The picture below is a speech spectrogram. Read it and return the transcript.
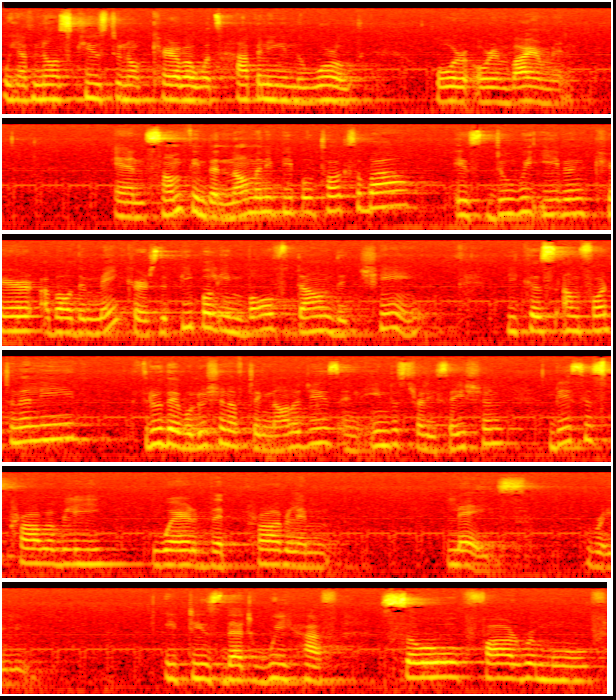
We have no excuse to not care about what's happening in the world or our environment. And something that not many people talks about is do we even care about the makers, the people involved down the chain? Because unfortunately, through the evolution of technologies and industrialization, this is probably where the problem lays, really. It is that we have so far removed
